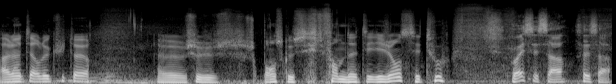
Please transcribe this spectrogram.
à l'interlocuteur. Euh, je, je, pense que c'est une forme d'intelligence, c'est tout. Ouais, c'est ça, c'est ça.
